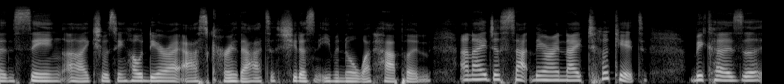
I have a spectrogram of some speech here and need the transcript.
and saying uh, like she was saying how dare i ask her that? She doesn't even know what happened. And i just sat there and i took it because uh,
